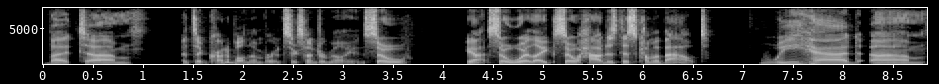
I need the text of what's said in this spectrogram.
But um, it's an incredible number at six hundred million. So yeah. So we're like. So how does this come about? We had. Um,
